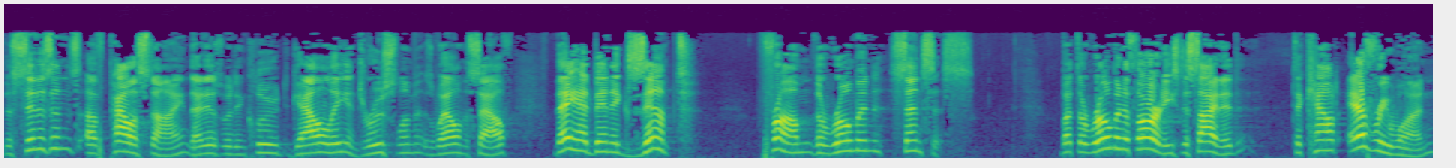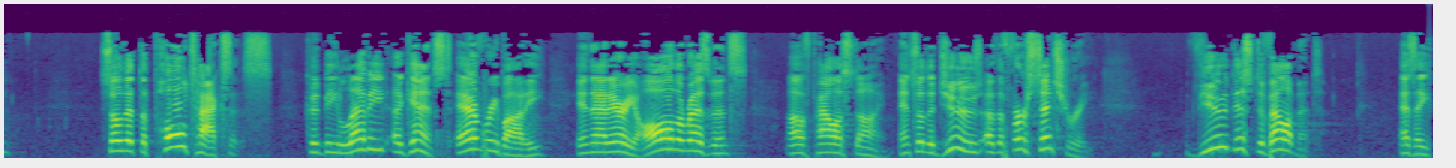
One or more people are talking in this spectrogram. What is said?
the citizens of Palestine, that is, would include Galilee and Jerusalem as well in the south, they had been exempt from the Roman census. But the Roman authorities decided to count everyone so that the poll taxes could be levied against everybody in that area, all the residents of Palestine. And so the Jews of the first century viewed this development as a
